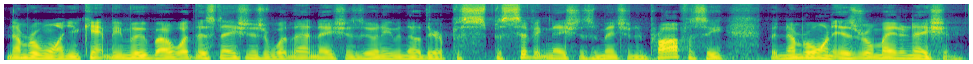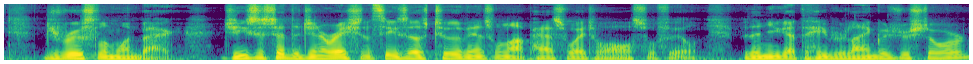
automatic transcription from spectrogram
Number one, you can't be moved by what this nation is or what that nation is doing, even though there are specific nations mentioned in prophecy. But number one, Israel made a nation. Jerusalem won back. Jesus said the generation that sees those two events will not pass away till all is fulfilled. But then you got the Hebrew language restored,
